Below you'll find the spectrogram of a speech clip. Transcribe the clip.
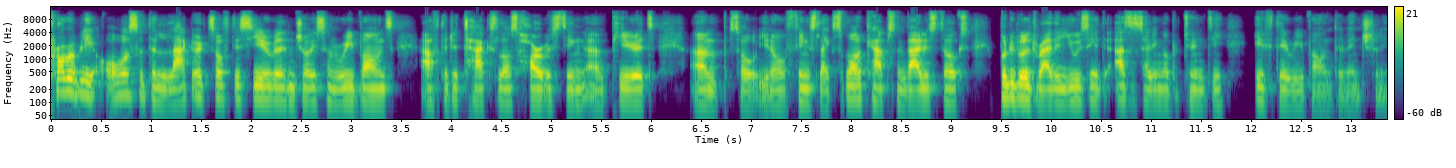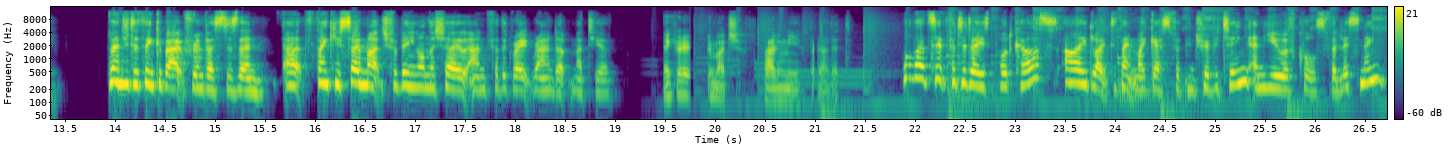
Probably also the laggards of this year will enjoy some rebounds after the tax loss harvesting uh, period. Um, so, you know, things like small caps and value stocks, but we would rather use it as a selling opportunity if they rebound eventually. Plenty to think about for investors then. Uh, thank you so much for being on the show and for the great roundup, Mathieu. Thank you very much for having me, Bernadette. Well, that's it for today's podcast. I'd like to thank my guests for contributing and you, of course, for listening.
